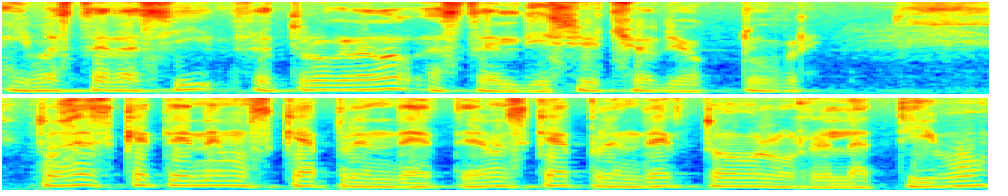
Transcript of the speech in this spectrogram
y va a estar así, retrógrado, hasta el 18 de octubre. Entonces, ¿qué tenemos que aprender? Tenemos que aprender todo lo relativo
